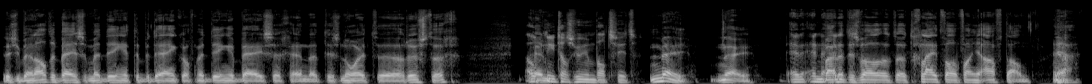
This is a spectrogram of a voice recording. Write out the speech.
Dus je bent altijd bezig met dingen te bedenken of met dingen bezig. En het is nooit rustig. Ook en... niet als u in bad zit? Nee, nee. En, en, maar. Het, is wel, het, het, glijdt wel van je af dan. Ja. ja.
